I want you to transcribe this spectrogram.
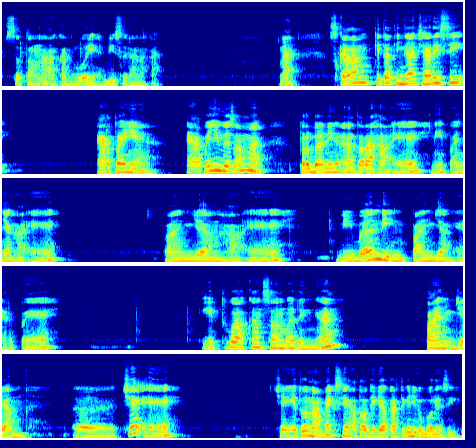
setengah akar 2 ya, disederhanakan. Nah, sekarang kita tinggal cari si RP-nya. RP juga sama. Perbandingan antara HE, ini panjang HE. Panjang HE dibanding panjang RP itu akan sama dengan panjang uh, CE CE itu 6X ya atau 3 kali 3 juga boleh sih.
